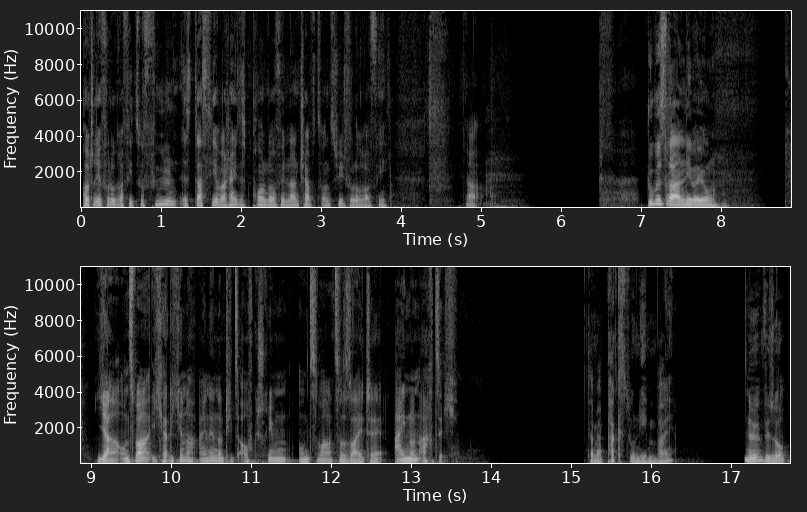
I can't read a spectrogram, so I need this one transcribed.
Porträtfotografie zu fühlen, ist das hier wahrscheinlich das Pendant für Landschafts- und Streetfotografie. Ja. Du bist dran, lieber Jung. Ja, und zwar, ich hatte hier noch eine Notiz aufgeschrieben, und zwar zur Seite 81. Sag mal, packst du nebenbei? Nö, wieso?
